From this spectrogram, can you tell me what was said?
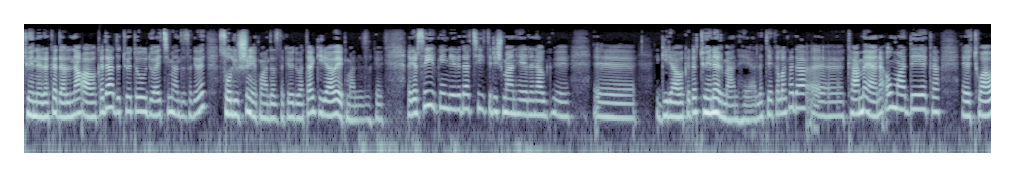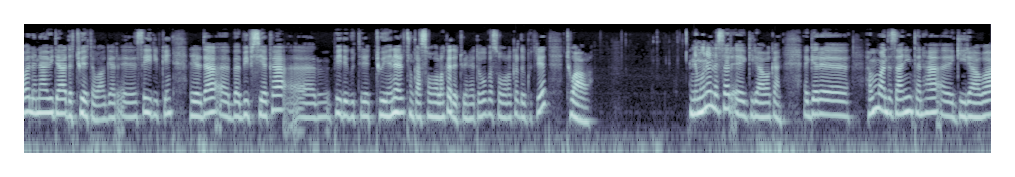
توێنەرەکەدا لە ناو ئاوەکەدا دەتوێتەوە دوای چیمان دەستەکەوێت سۆلیوشنێکمان دەست دەکەوێت واتە گیراوەیەکمان دەست دەکەوێت ئەگەر سیر بکەین لێرەدا چی تریشمان هەیە لە ناو گیراوەکەدا توێنەرمان هەیە لە تێکەڵەکەدا کامەیانە ئەو مادەیە کە تواوە لە ناویدا دەتوێتەوە گەر سەیری بکەین لێردا بە بیپسیەکە پێی دەگوترێت توێنەر چونکە سەهۆڵەکە دەتوێنێتەوە بە سەوڵەکە دەگوترێت تواوە نمونە لەسەر گیراوەکان ئەگەر هەمومان دەزانین تەنها گیراوە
